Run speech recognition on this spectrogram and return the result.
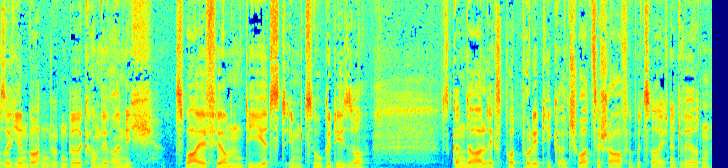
Also hier in Baden-Württemberg haben wir eigentlich zwei Firmen, die jetzt im Zuge dieser Skandalexportpolitik als schwarze Schafe bezeichnet werden.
